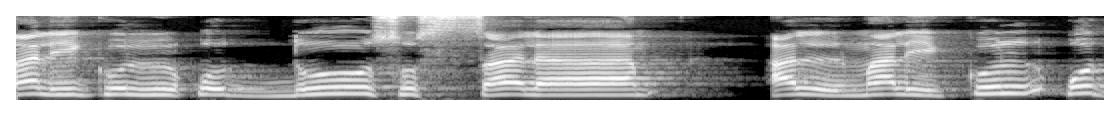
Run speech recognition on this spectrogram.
মালিকুল কুদ্দুসুসালাম আল মালিকুল কুদ,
